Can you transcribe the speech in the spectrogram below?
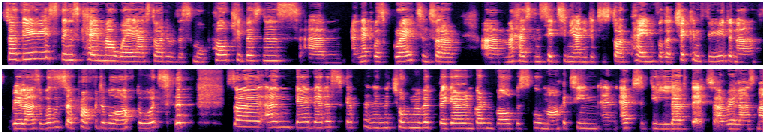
So various things came my way. I started with a small poultry business, um, and that was great until I, um, my husband said to me I needed to start paying for the chicken food, and I realized it wasn't so profitable afterwards. so um, gave that a skip, and then the children were a bit bigger and got involved with school marketing, and absolutely loved that. So I realized my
